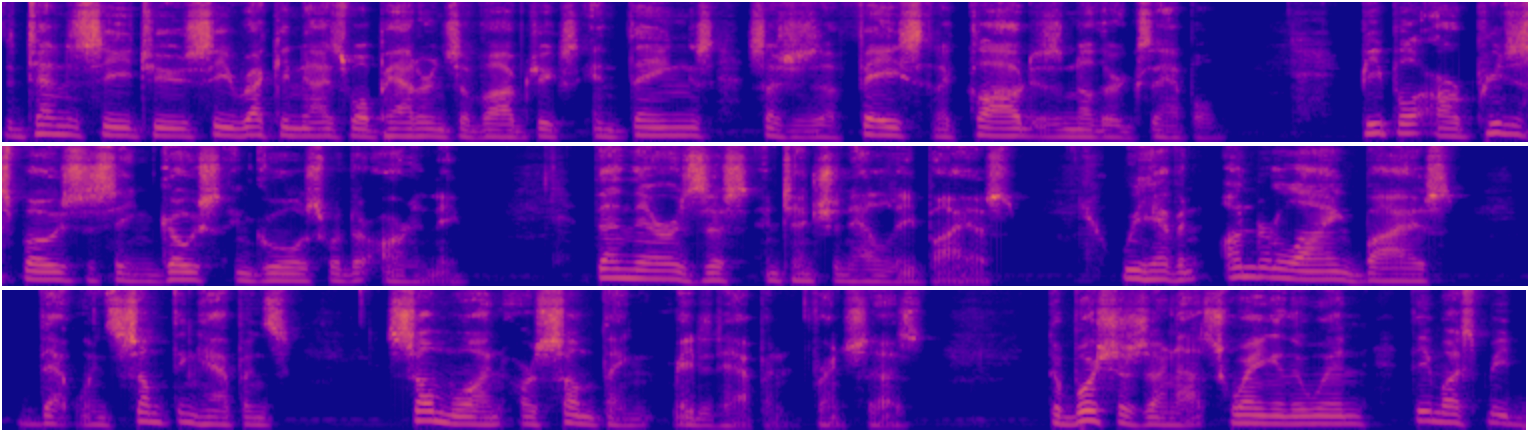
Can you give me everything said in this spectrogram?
the tendency to see recognizable patterns of objects in things such as a face and a cloud, is another example. People are predisposed to seeing ghosts and ghouls where there aren't any. Then there is this intentionality bias. We have an underlying bias that when something happens, someone or something made it happen, French says. The bushes are not swaying in the wind, they must be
